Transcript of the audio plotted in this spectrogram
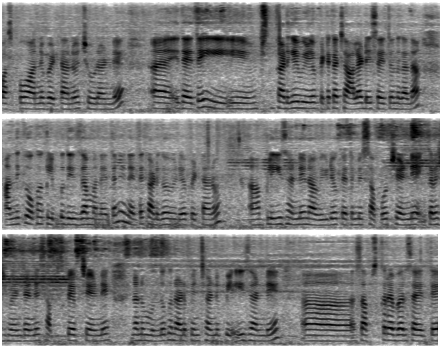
పసుపు అన్నీ పెట్టాను. చూడండి. ఇదైతే ఈ కడిగే వీడియో పెట్టక చాలా డేస్ అవుతుంది కదా. అందుకే ఒక క్లిప్ తీద్దామని అయితే నేనైతే కడిగే వీడియో పెట్టాను. ప్లీజ్ అండి నా వీడియోకి అయితే మీరు సపోర్ట్ చేయండి ఎంకరేజ్మెంట్ అండి సబ్స్క్రైబ్ చేయండి నన్ను ముందుకు నడిపించండి ప్లీజ్ అండి. సబ్స్క్రైబర్స్ అయితే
